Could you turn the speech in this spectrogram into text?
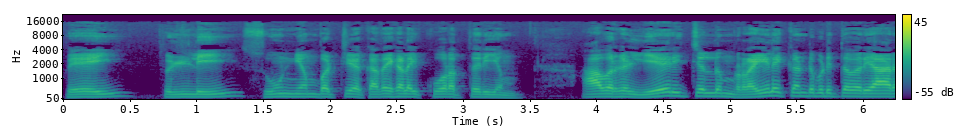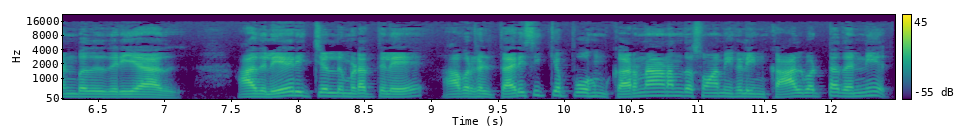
பேய் பிள்ளி சூன்யம் பற்றிய கதைகளை கூறத் தெரியும். அவர்கள் ஏறிச் செல்லும் ரயிலை கண்டுபிடித்தவர் யார் என்பது தெரியாது. அதில் ஏறிச் செல்லும் இடத்திலே அவர்கள் தரிசிக்கப் போகும் கருணானந்த சுவாமிகளின் கால்வட்ட தண்ணீர்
